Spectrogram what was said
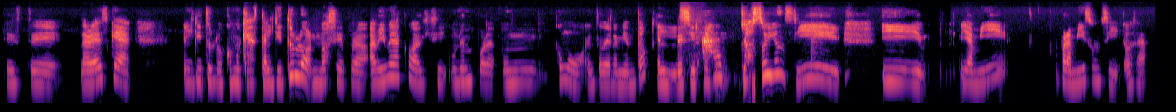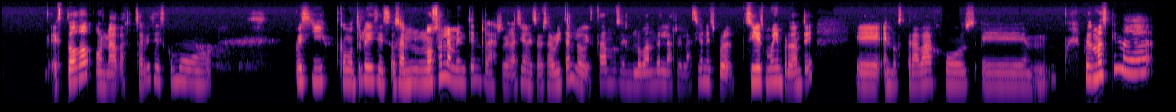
Este, la verdad es que el título, como que hasta el título, no sé, pero a mí me da como así un, un como empoderamiento, el decir, ah, yo soy un sí. Y, y a mí, para mí es un sí, o sea, es todo o nada, ¿sabes? Es como, pues sí, como tú le dices, o sea, no solamente en las relaciones, sea, ahorita lo estábamos englobando en las relaciones, pero sí es muy importante eh, en los trabajos, eh, pues más que nada,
